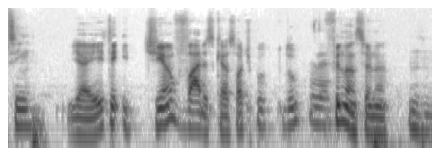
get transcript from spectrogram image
sim. E aí te- e tinha vários, que era só, tipo, do É. freelancer, né? Uhum.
